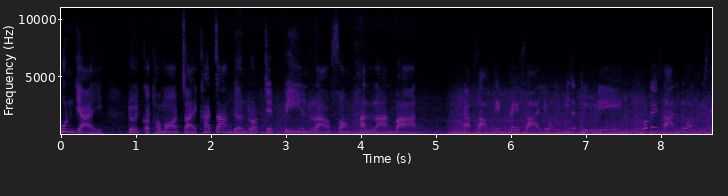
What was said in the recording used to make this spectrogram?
หุ้นใหญ่ โดยกทมจ่ายค่าจ้างเดินรถ 7 ปีราว 2,000 ล้านบาท ครับ 30 เมษายนที่จะถึงนี้ รถโดยสารด่วนพิเศ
